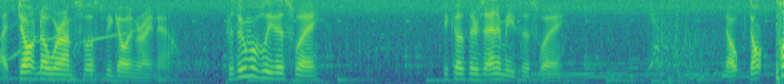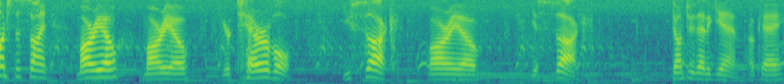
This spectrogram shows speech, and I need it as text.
I don't know where I'm supposed to be going right now. Presumably this way. Because there's enemies this way. Nope, don't punch the sign. Mario, Mario, you're terrible. You suck, Mario. You suck. Don't do that again, okay?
